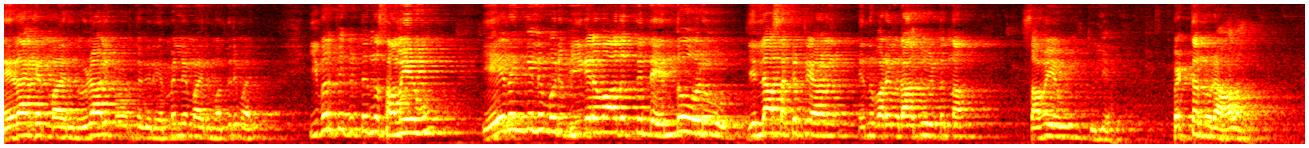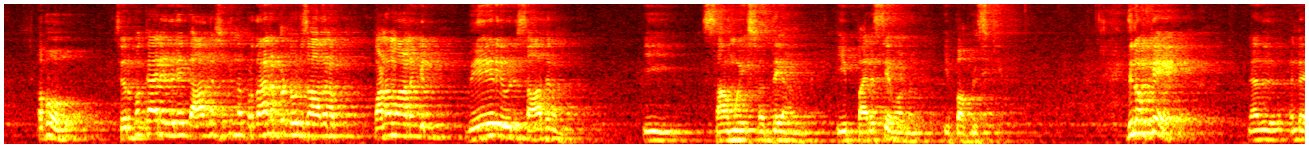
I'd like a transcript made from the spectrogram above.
നേതാക്കന്മാർ തൊഴിലാളി പ്രവർത്തകർ എം എൽ എമാർ മന്ത്രിമാർ ഇവർക്ക് കിട്ടുന്ന സമയവും ഏതെങ്കിലും ഒരു ഭീകരവാദത്തിന്റെ എന്തോ ഒരു ജില്ലാ സെക്രട്ടറി ആണ് എന്ന് പറയുന്ന ഒരാൾക്ക് കിട്ടുന്ന സമയവും തുല്യം പെട്ടെന്ന് ഒരാളാണ് അപ്പോ ചെറുപ്പക്കാരെ ഇതിലേക്ക് ആകർഷിക്കുന്ന പ്രധാനപ്പെട്ട ഒരു സാധനം പണമാണെങ്കിൽ വേറെ ഒരു സാധനം ഈ സാമൂഹിക ശ്രദ്ധയാണ് ഈ പരസ്യമാണ് ഈ പബ്ലിസിറ്റി. ഇതിനൊക്കെ ഞാനത് എന്റെ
